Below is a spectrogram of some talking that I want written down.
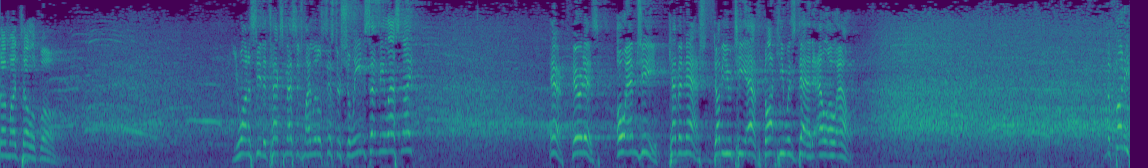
on my telephone. You want to see the text message my little sister Shalene sent me last night? Here, here it is. OMG, Kevin Nash, WTF, thought he was dead, LOL. The funny thing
